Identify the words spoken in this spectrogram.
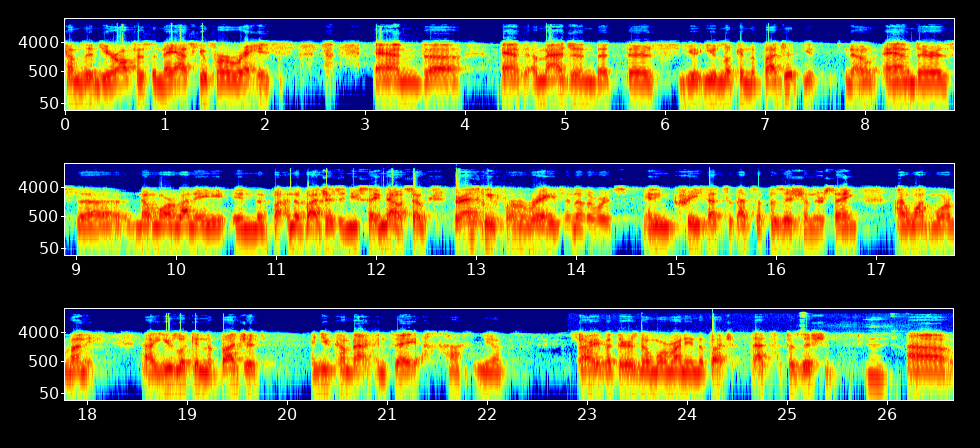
comes into your office and they ask you for a raise, and uh, and imagine that there's you, you look in the budget. You, you know, and there's uh, no more money in the in the budget, and you say no. So they're asking for a raise. In other words, an increase. That's that's a position. They're saying, I want more money. Uh, you look in the budget, and you come back and say, uh, you know, sorry, but there is no more money in the budget. That's a position. Mm. Uh,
